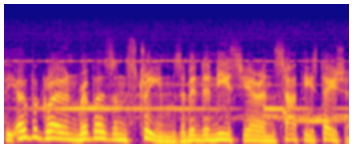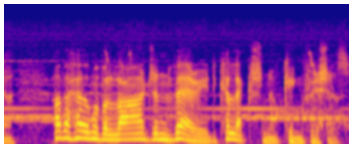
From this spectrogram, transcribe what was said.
The overgrown rivers and streams of Indonesia and Southeast Asia are the home of a large and varied collection of kingfishers.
